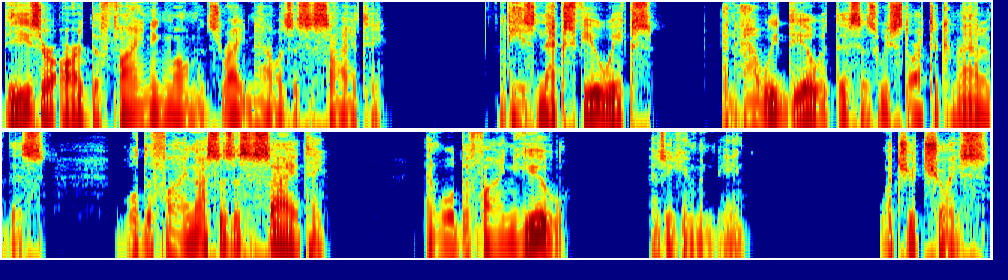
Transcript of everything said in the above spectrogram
These are our defining moments right now as a society. These next few weeks and how we deal with this as we start to come out of this will define us as a society and will define you as a human being. What's your choice?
